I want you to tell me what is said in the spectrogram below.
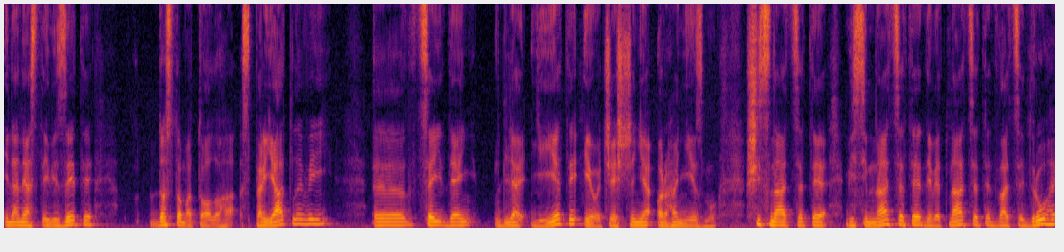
і нанести візити до стоматолога. Сприятливий е, цей день для дієти і очищення організму. 16, 18, 19, 22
